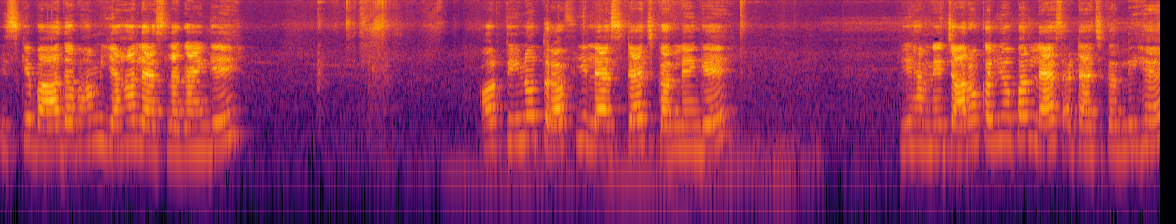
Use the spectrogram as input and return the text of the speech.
इसके बाद अब हम यहाँ लेस लगाएँगे और तीनों तरफ़ ये लेस अटैच कर लेंगे। ये हमने चारों कलियों पर लेस अटैच कर ली है।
